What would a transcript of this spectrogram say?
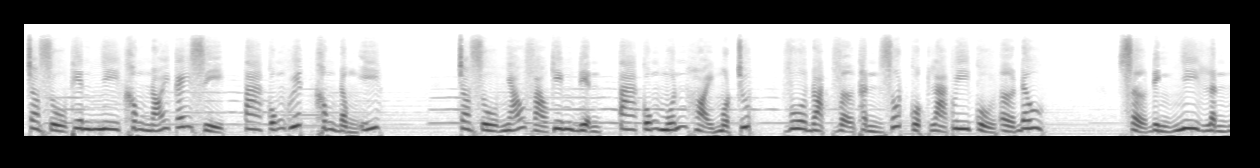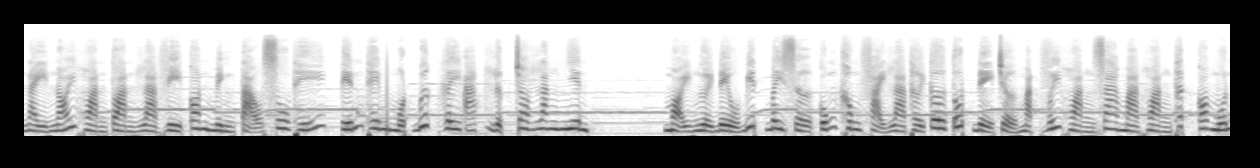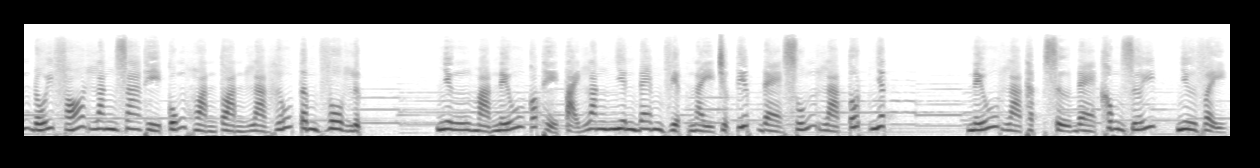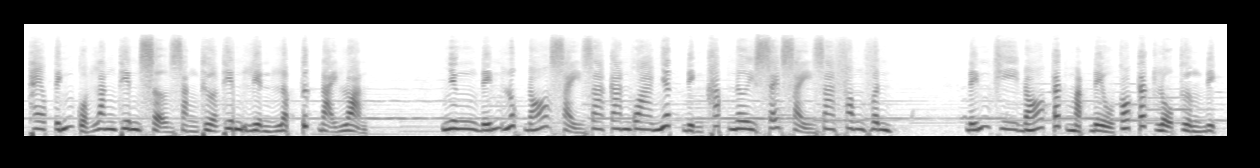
Cho dù Thiên Nhi không nói cái gì ta cũng quyết không đồng ý. Cho dù nháo vào kim điện ta cũng muốn hỏi một chút Vua đoạt vợ thần rốt cuộc là quy củ ở đâu? Sở Đình Nhi lần này nói hoàn toàn là vì con mình tạo xu thế, tiến thêm một bước gây áp lực cho Lăng Nhiên. Mọi người đều biết bây giờ cũng không phải là thời cơ tốt để trở mặt với Hoàng gia mà Hoàng thất có muốn đối phó Lăng gia thì cũng hoàn toàn là hữu tâm vô lực. Nhưng mà nếu có thể tại Lăng Nhiên đem việc này trực tiếp đè xuống là tốt nhất. Nếu là thật sự đè không dưới, như vậy theo tính của Lăng Thiên sợ rằng Thừa Thiên liền lập tức đại loạn. Nhưng đến lúc đó xảy ra can qua nhất định khắp nơi sẽ xảy ra phong vân. Đến khi đó các mặt đều có các lộ cường địch.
